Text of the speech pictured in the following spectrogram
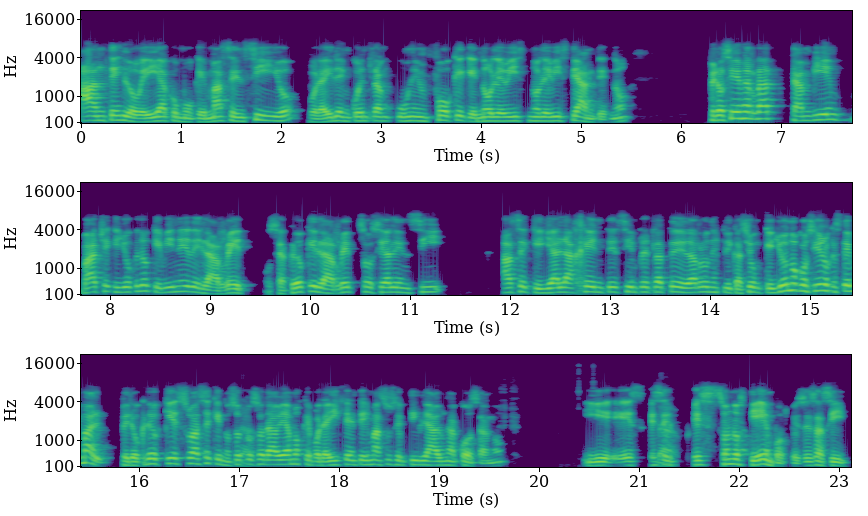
antes lo veía como que más sencillo, por ahí le encuentran un enfoque que no le, vis- no le viste antes, ¿no? Pero sí es verdad también, Bache, que yo creo que viene de la red, o sea, creo que la red social en sí hace que ya la gente siempre trate de darle una explicación que yo no considero que esté mal, pero creo que eso hace que nosotros ahora veamos que por ahí gente es más susceptible a una cosa, ¿no? Y es, es el- es- son los tiempos, pues es así.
